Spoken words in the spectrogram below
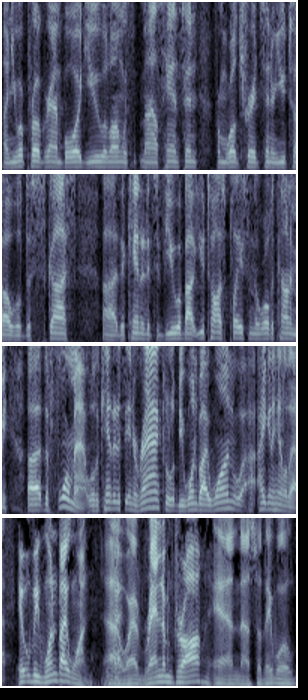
on your program, Boyd. You, along with Miles Hansen from World Trade Center Utah, will discuss uh, the candidates' view about Utah's place in the world economy. Uh, the format: Will the candidates interact? Will it be one by one? How are you going to handle that? It will be one by one. Uh, Okay. we'll have random draw, and uh, so they will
